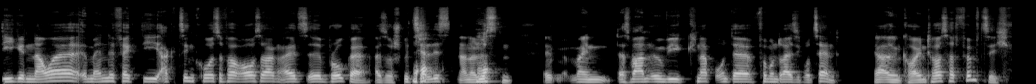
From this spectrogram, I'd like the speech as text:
die genauer im Endeffekt die Aktienkurse voraussagen als äh, Broker, also Spezialisten, ja. Analysten. Ja. Ich mein, das waren irgendwie knapp unter 35 Prozent. Ja, also ein Cointoss hat 50.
